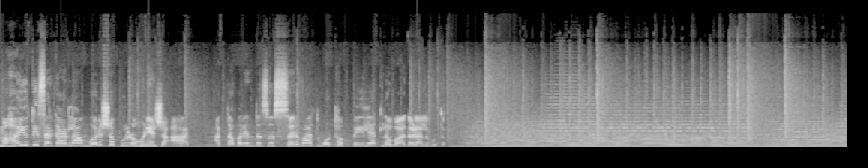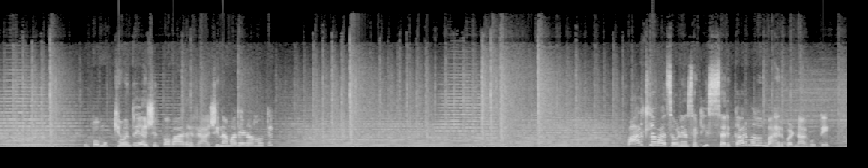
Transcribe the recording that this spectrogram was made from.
महायुती सरकारला वर्ष पूर्ण होण्याच्या आत आतापर्यंतचं सर्वात मोठं पेल्यातलं वादळ आलं होतं. उपमुख्यमंत्री अजित पवार राजीनामा देणार होते. पार्थला वाचवण्यासाठी सरकारमधून बाहेर पडणार होते.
